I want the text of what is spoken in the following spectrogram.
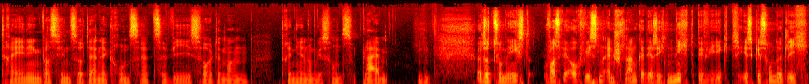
Training, was sind so deine Grundsätze? Wie sollte man trainieren, um gesund zu bleiben? Also zunächst, was wir auch wissen, ein Schlanker, der sich nicht bewegt, ist gesundheitlich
